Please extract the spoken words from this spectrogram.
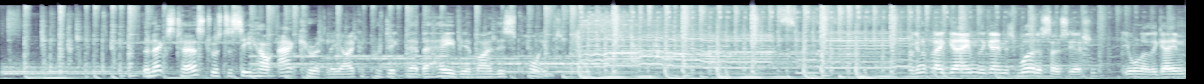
The next test was to see how accurately I could predict their behaviour by this point. We're going to play a game. The game is word association. You all know the game.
